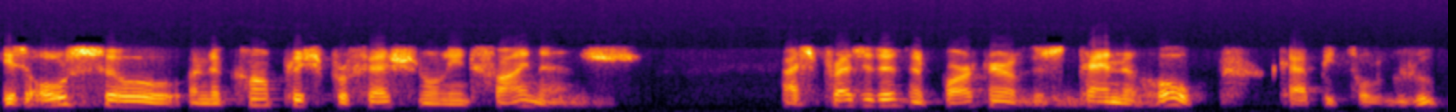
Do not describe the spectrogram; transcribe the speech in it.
He's also an accomplished professional in finance. As president and partner of the Stanhope Capital Group,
